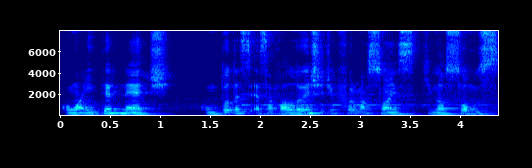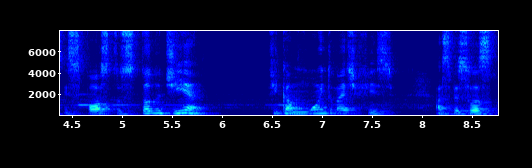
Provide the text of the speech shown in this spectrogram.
com a internet, com toda essa avalanche de informações que nós somos expostos todo dia, fica muito mais difícil. As pessoas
